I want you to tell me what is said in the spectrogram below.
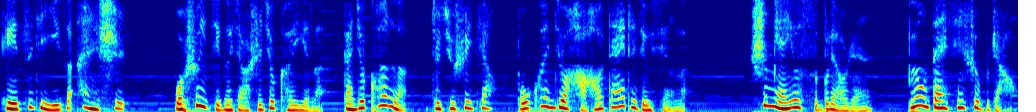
给自己一个暗示：我睡几个小时就可以了，感觉困了就去睡觉，不困就好好待着就行了。失眠又死不了人，不用担心睡不着，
